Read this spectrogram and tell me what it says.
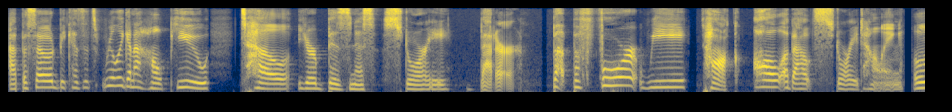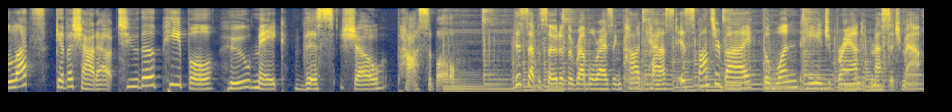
episode because it's really going to help you tell your business story better. But before we talk all about storytelling, let's give a shout out to the people who make this show possible. This episode of the Rebel Rising podcast is sponsored by the One Page Brand Message Map.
